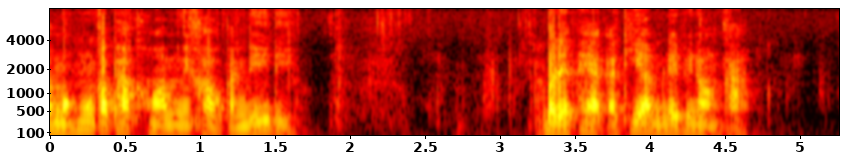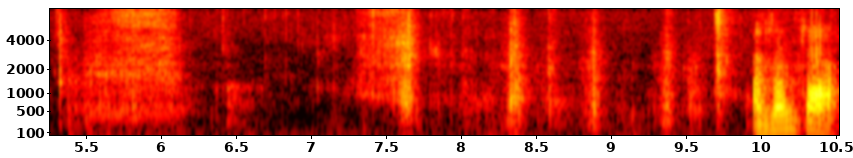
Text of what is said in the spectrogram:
ตำบักหุ่งกับผักหอมนี่เข้ากันดีดีบ่ได้แพ้กระเทียมได้พี่น้องค่ะ อันสั้นฝาด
